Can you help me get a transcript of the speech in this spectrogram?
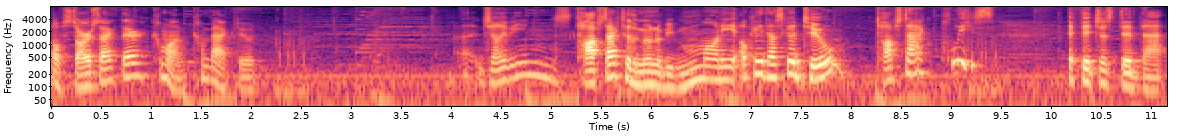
Oh, star stack there? Come on, come back, dude. Uh, jelly beans? Top stack to the moon would be money. Okay, that's good too. Top stack, please. If it just did that.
